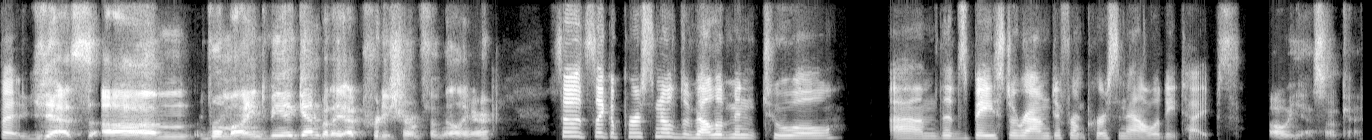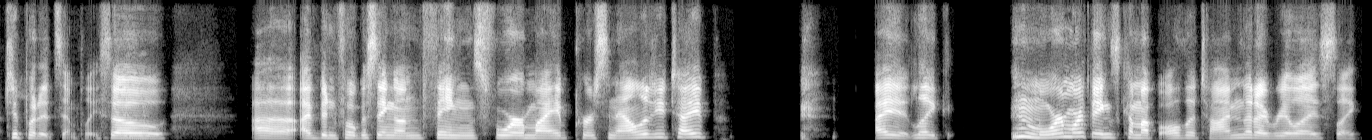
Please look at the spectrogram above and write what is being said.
But Yes. Um remind me again, but I, I'm pretty sure I'm familiar. so it's like a personal development tool um, that's based around different personality types. Oh yes, okay. to put it simply. So uh, I've been focusing on things for my personality type. I like more and more things come up all the time that I realize like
